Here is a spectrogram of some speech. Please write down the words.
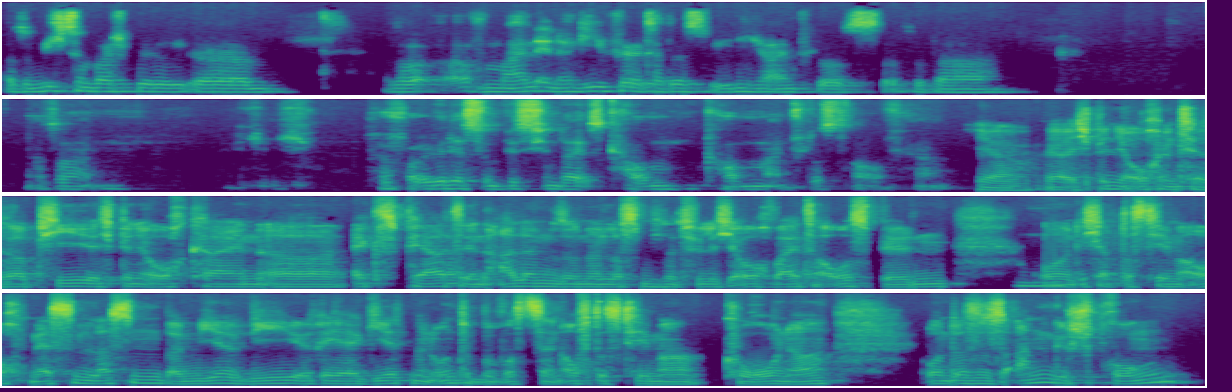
also mich zum Beispiel, ähm, also auf mein Energiefeld hat das wenig Einfluss. Also da, also ich, ich verfolge das so ein bisschen, da ist kaum, kaum Einfluss drauf. Ja. ja, ja, ich bin ja auch in Therapie. Ich bin ja auch kein äh, Experte in allem, sondern lasse mich natürlich auch weiter ausbilden. Mhm. Und ich habe das Thema auch messen lassen bei mir. Wie reagiert mein Unterbewusstsein auf das Thema Corona? Und das ist angesprungen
